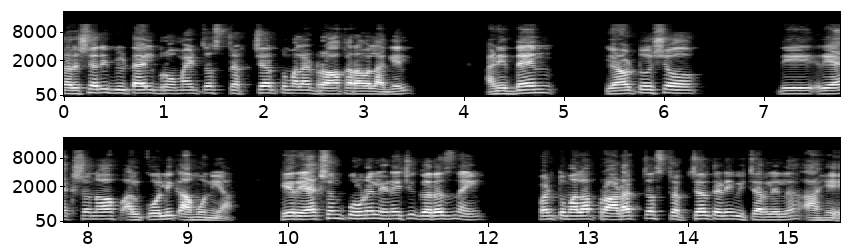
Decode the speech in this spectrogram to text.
tertiary butyl ब्रोमाइडचं स्ट्रक्चर तुम्हाला ड्रॉ करावं लागेल. आणि then you have to show the reaction of alcoholic ammonia हे रिॲक्शन पूर्ण लिहिण्याची गरज नाही पण तुम्हाला प्रॉडक्टचं स्ट्रक्चर त्यांनी विचारलेलं आहे.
